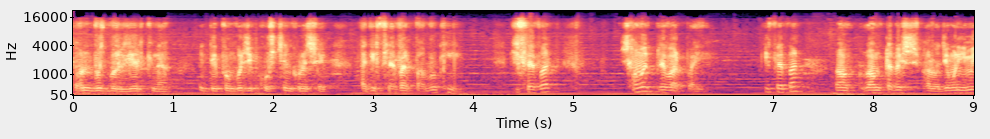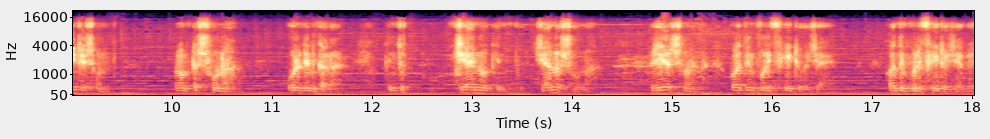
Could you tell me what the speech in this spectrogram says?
তখন বুঝব রিয়েল কিনা। দীপঙ্কর যে কোশ্চেন করেছে তা কি ফ্লেভার পাবো কি? কি ফ্লেভার সাময়িক ফ্লেভার পাই। কি ফ্লেভার রংটা বেশ ভালো, যেমন ইমিটেশন রংটা সোনা গোল্ডেন কালার কিন্তু যেন কিন্তু, যেন সোনা রিয়েল সোনা না। কয়েকদিন পরে ফেট হয়ে যায়। কয়েকদিন পরে ফেট হয়ে যাবে,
